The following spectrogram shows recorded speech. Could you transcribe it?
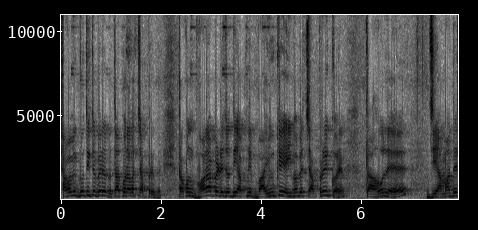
স্বাভাবিক গতিতে বেরোবে তারপর আবার চাপ প্রয়োগ হবে তখন ভরা পেটে যদি আপনি বায়ুকে এইভাবে চাপ প্রয়োগ করেন তাহলে যে আমাদের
